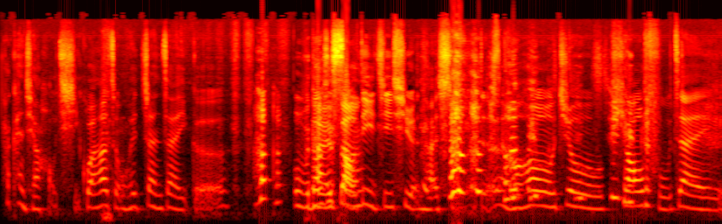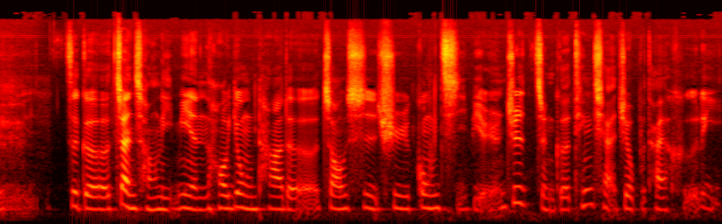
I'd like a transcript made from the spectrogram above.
他看起来好奇怪，他怎么会站在一个 舞台上扫地机器人还是什么的，然后就漂浮在这个战场里面，然后用他的招式去攻击别人，就是整个听起来就不太合理。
